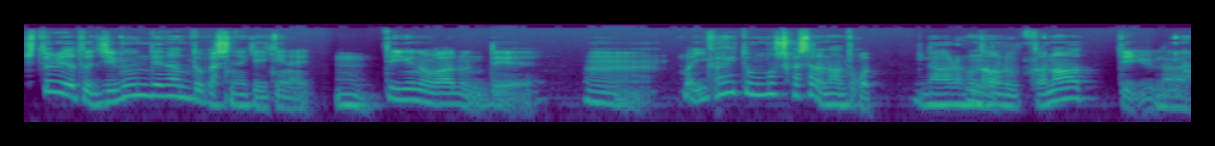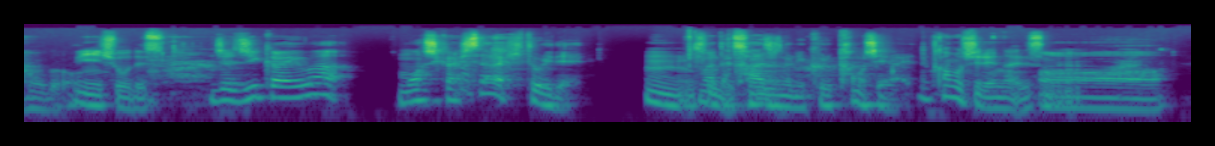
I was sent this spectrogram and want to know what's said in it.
一人だと自分で何とかしなきゃいけないっうん。ていうのがあるんで、うん。まあ、意外ともしかしたらなんとかなるほど。なるかなっていうなるほど印象ですね。じゃあ次回は、もしかしたら一人で、うん。またカジノに。に来るかもしれない。かもしれないですね。あー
